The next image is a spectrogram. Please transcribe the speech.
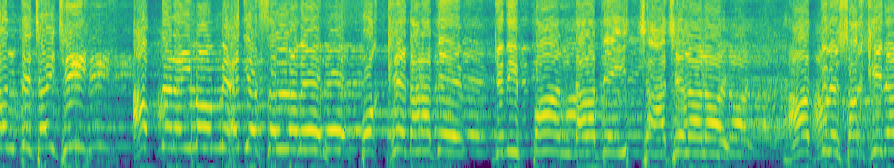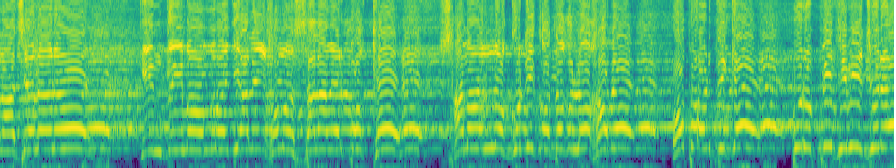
জানতে চাইছি, আপনার ইমাম মেহেদি সাল্লামের পক্ষে দাঁড়াতে যদি পান, দাঁড়াতে ইচ্ছা আছে না নয়? হাত তুলে সাক্ষী দেন, আছে না নয়? কিন্তু ইমাম মেহেদি আলী সালামের পক্ষে সামান্য কোটি কতক লোক হবে অপর দিকে পুরো পৃথিবী জুড়ে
